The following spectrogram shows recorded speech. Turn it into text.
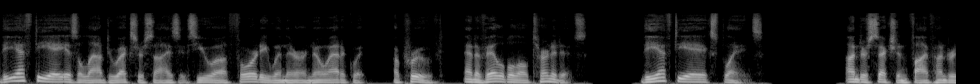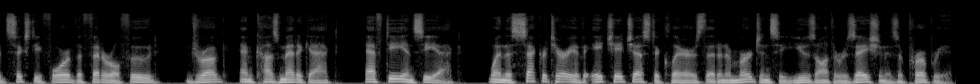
The FDA is allowed to exercise its EUA authority when there are no adequate, approved, and available alternatives. The FDA explains. Under Section 564 of the Federal Food, Drug, and Cosmetic Act, FD&C Act, when the Secretary of HHS declares that an emergency use authorization is appropriate,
